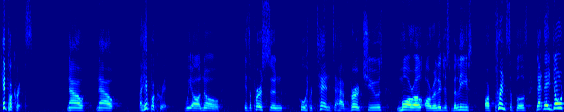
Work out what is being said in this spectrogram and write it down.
Hypocrites. Now, now, a hypocrite, we all know, is a person who pretend to have virtues moral or religious beliefs or principles that they don't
